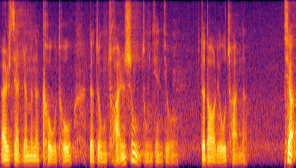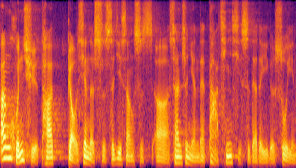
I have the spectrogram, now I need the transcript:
而是在人们的口头的这种传颂中间就。得到流传的，像《安魂曲》，它表现的是实际上是呃三十年代大清洗时代的一个缩影，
